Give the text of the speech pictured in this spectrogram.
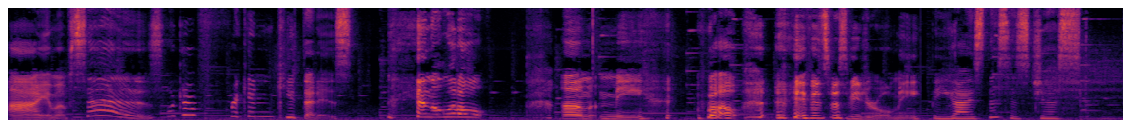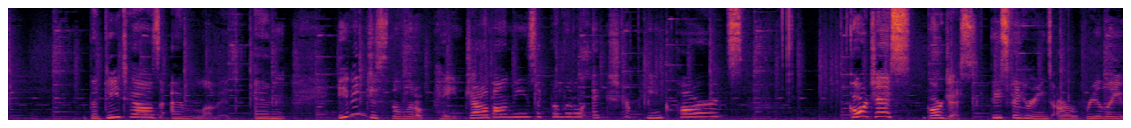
I am obsessed. Look how freaking cute that is. and the little, um, me. Well, if it's supposed to be drool me. But you guys, this is just, the details, I love it. And even just the little paint job on these, like the little extra pink parts. Gorgeous, gorgeous. These figurines are really,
